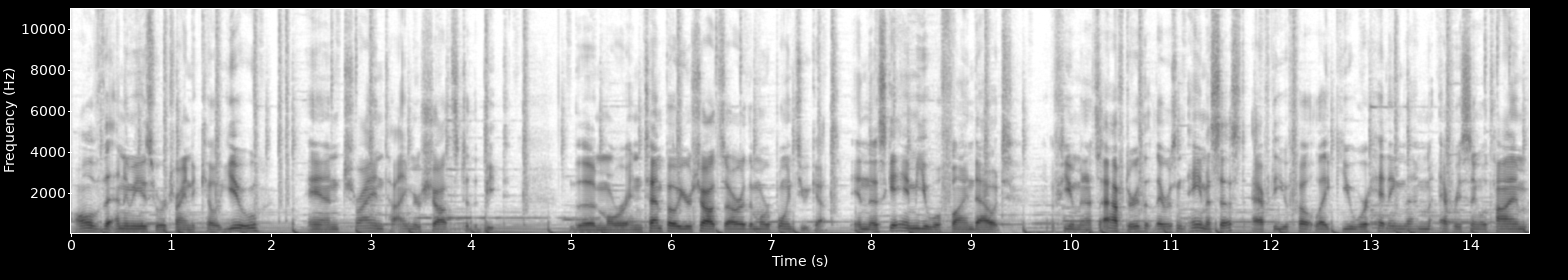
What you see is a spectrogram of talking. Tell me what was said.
all of the enemies who are trying to kill you and try and time your shots to the beat. The more in tempo your shots are, the more points you get. In this game, you will find out a few minutes after that there was an aim assist after you felt like you were hitting them every single time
